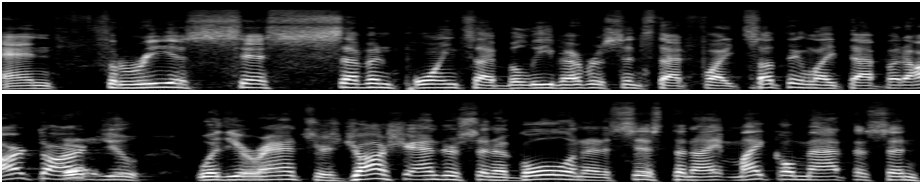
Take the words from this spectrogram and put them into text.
and three assists, seven points, I believe, ever since that fight, something like that. But hard to argue with your answers. Josh Anderson, a goal and an assist tonight. Michael Matheson,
